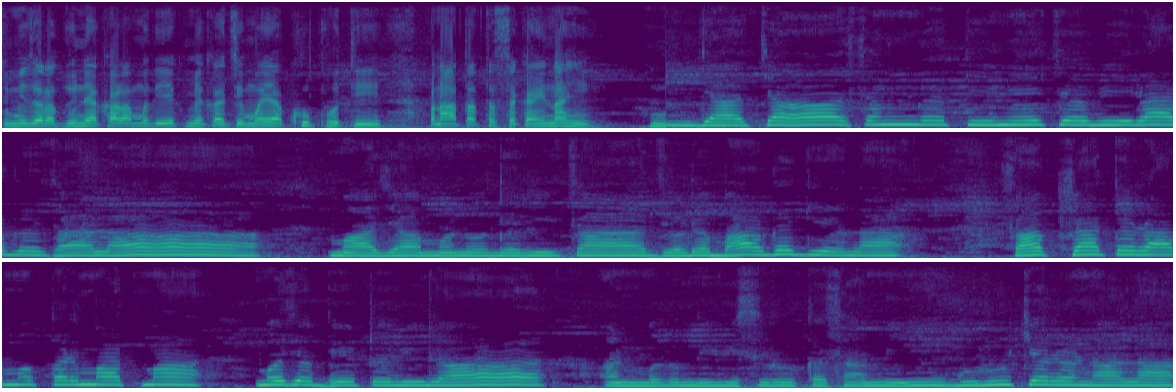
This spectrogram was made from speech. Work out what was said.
तुम्ही जरा जुन्या काळामध्ये एकमेकाची मया खूप होती पण आता तसं काही नाही. ज्याच्या संगतीनेच विराग झाला माझ्या मनोदरीचा जड भाग गेला. साक्षात राम परमात्मा मज भेटविला आणि मग मी विसरू कसा मी गुरुचरणाला.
